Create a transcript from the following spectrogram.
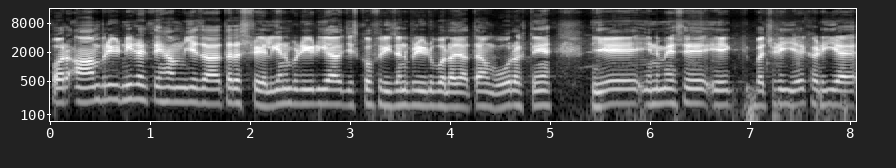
اور عام بریڈ نہیں رکھتے ہم، یہ زیادہ تر آسٹریلین بریڈ یا جس کو فریزن بریڈ بولا جاتا ہے ہم وہ رکھتے ہیں۔ یہ ان میں سے ایک بچڑی یہ کھڑی ہے،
